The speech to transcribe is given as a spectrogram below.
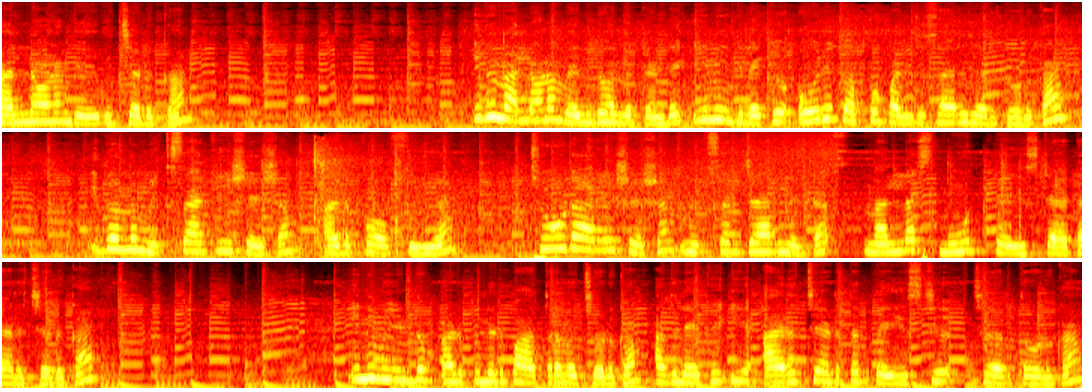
നല്ലോണം വേവിച്ചെടുക്കാം. ഇത് നല്ലോണം വെന്ത് വന്നിട്ടുണ്ട്. ഇനി ഇതിലേക്ക് ഒരു കപ്പ് പഞ്ചസാര ചേർത്ത് കൊടുക്കാം. ഇതൊന്ന് മിക്സാക്കിയ ശേഷം അടുപ്പ് ഓഫ് ചെയ്യാം. ചൂടാറിയ ശേഷം മിക്സർ ജാറിലിട്ട് നല്ല സ്മൂത്ത് പേസ്റ്റായിട്ട് അരച്ചെടുക്കാം. ഇനി വീണ്ടും അടുപ്പിലൊരു പാത്രം വെച്ച് കൊടുക്കാം. അതിലേക്ക് ഈ അരച്ചെടുത്ത പേസ്റ്റ് ചേർത്ത് കൊടുക്കാം.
